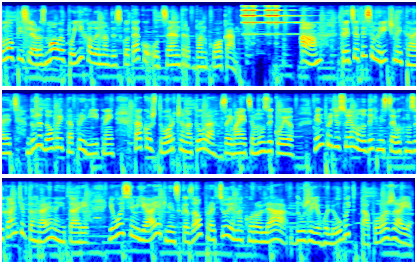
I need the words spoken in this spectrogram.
тому після розмови поїхали на дискотеку у центр Бангкока. Ам 37-річний таєць, дуже добрий та привітний. Також творча натура, займається музикою. Він продюсує молодих місцевих музикантів та грає на гітарі. Його сім'я, як він сказав, працює на короля, дуже його любить та поважає.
